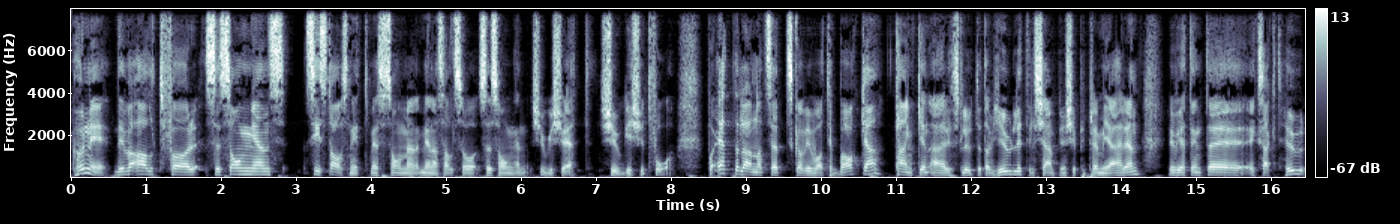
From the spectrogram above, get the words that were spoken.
Hörni, det var allt för säsongens sista avsnitt med säsongen menas alltså säsongen 2021-2022. På ett eller annat sätt ska vi vara tillbaka. Tanken är i slutet av juli till Championship-premiären. Vi vet inte exakt hur,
